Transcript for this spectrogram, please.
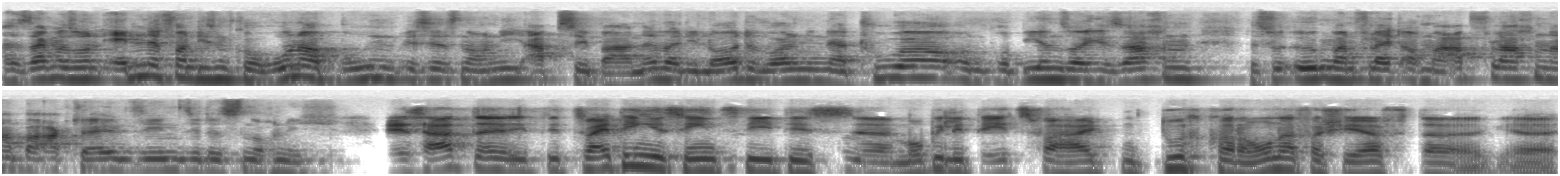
Also sagen wir so, ein Ende von diesem Corona-Boom ist jetzt noch nie absehbar, ne? weil die Leute wollen die Natur und probieren solche Sachen. Das wird irgendwann vielleicht auch mal abflachen, aber aktuell sehen sie das noch nicht. Es hat, äh, die zwei Dinge sind die das äh, Mobilitätsverhalten durch Corona verschärft. Äh,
